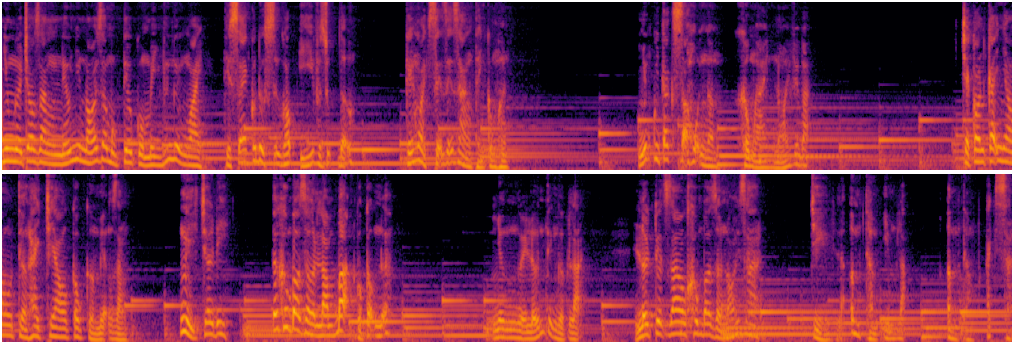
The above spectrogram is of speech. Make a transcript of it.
nhiều người cho rằng nếu như nói ra mục tiêu của mình với người ngoài thì sẽ có được sự góp ý và giúp đỡ. Kế hoạch sẽ dễ dàng thành công hơn. Những quy tắc xã hội ngầm không ai nói với bạn. Trẻ con cãi nhau thường hay treo câu cửa miệng rằng, nghỉ chơi đi, tớ không bao giờ làm bạn của cậu nữa. Nhưng người lớn thì ngược lại. Lời tuyệt giao không bao giờ nói ra, chỉ là âm thầm im lặng, âm thầm cách xa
